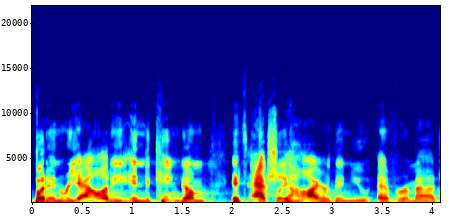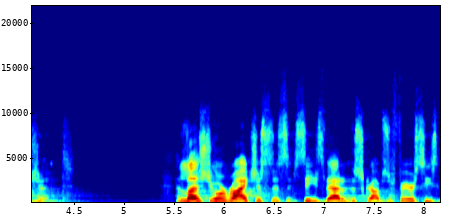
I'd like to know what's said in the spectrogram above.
But in reality, in the kingdom, it's actually higher than you ever imagined. Unless your righteousness exceeds that of the scribes and Pharisees,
